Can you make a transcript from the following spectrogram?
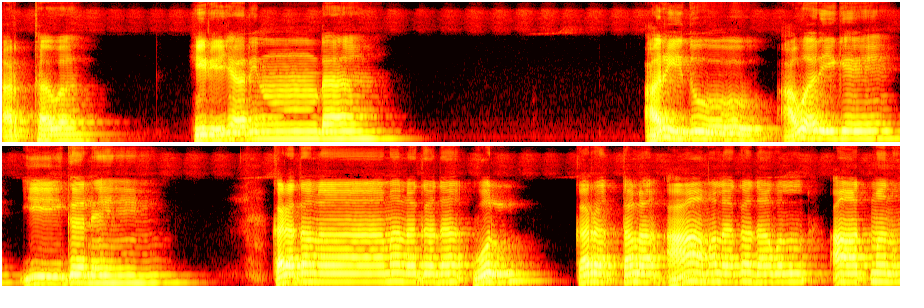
ಅರ್ಥವ ಹಿರಿಯರಿಂದ ಅರಿದು ಅವರಿಗೆ ಈಗಲೇ ಕರತಲ ಮಲಕದ ಒಲ್, ಕರತಲ ಆ ಒಲ್, ಆತ್ಮನು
